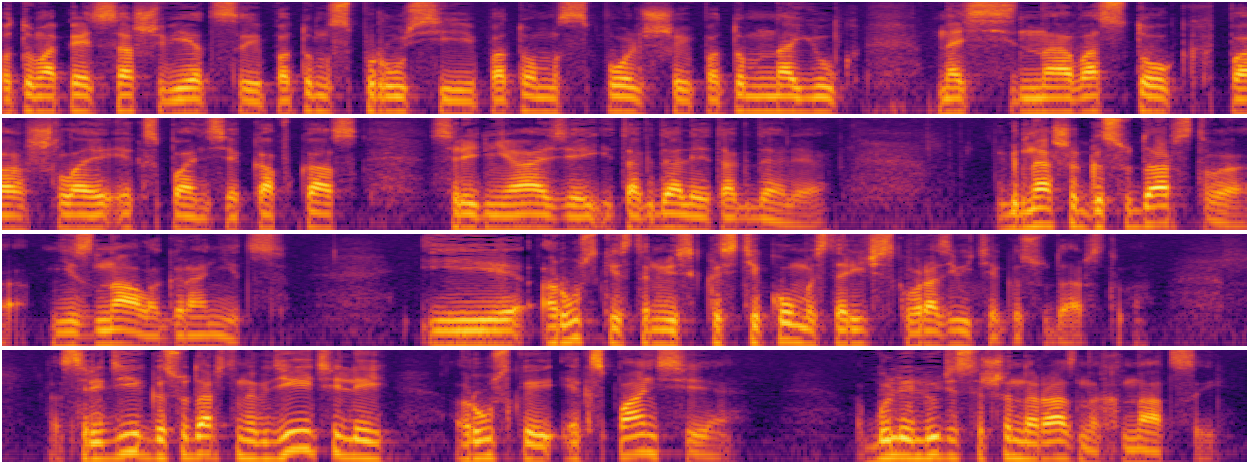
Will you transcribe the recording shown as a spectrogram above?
потом опять со Швецией, потом с Пруссией, потом с Польшей, потом на юг, на, на восток пошла экспансия, Кавказ, Средняя Азия и так далее, и так далее. Наше государство не знало границ. И русские становились костяком исторического развития государства. Среди государственных деятелей русской экспансии были люди совершенно разных наций –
